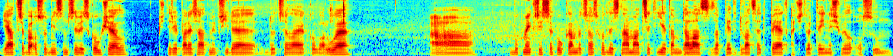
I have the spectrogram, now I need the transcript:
já třeba osobně jsem si vyzkoušel, 4,50 mi přijde docela jako value a bookmakeri se koukám docela shodli s náma, třetí je tam Dallas za 5,25 a čtvrtý Nashville 8.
